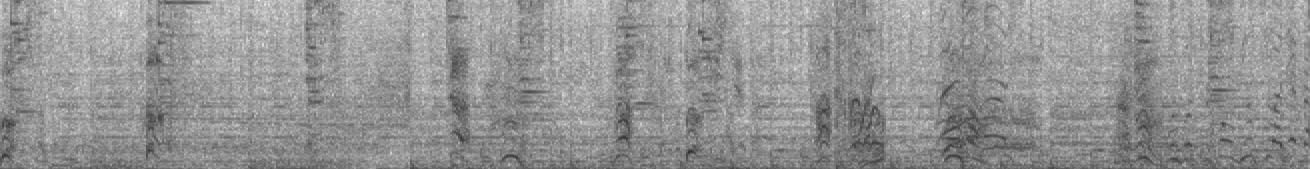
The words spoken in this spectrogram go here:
Он только что убил человека.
